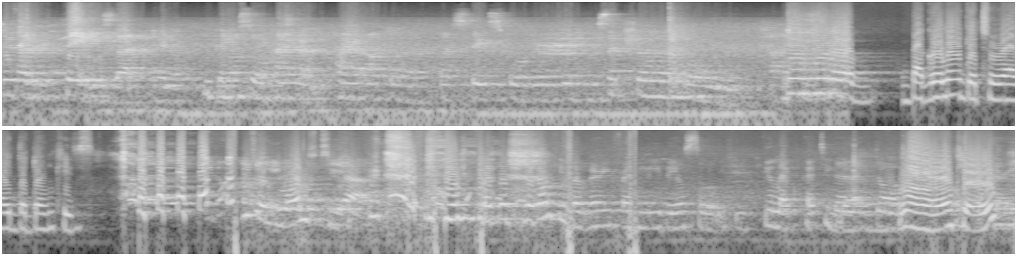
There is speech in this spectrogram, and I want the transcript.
different things that you know. You can also hire hire out a, a space for wedding reception or uh, Do, do the Bagole get to ride the donkeys? usually want to, yeah. but the, the donkeys are very friendly. They also, if you feel like petting They're them, like dogs. Oh, okay. very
